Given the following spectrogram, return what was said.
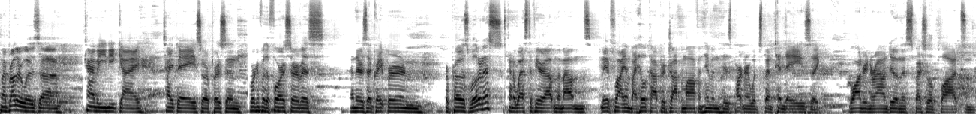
My brother was uh, kind of a unique guy, Type A sort of person, working for the Forest Service. And there's a Great Burn proposed wilderness, kind of west of here, out in the mountains. They would fly him by helicopter, drop him off, and him and his partner would spend ten days like wandering around doing this special plots and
